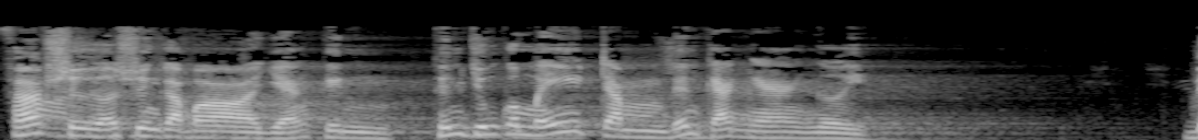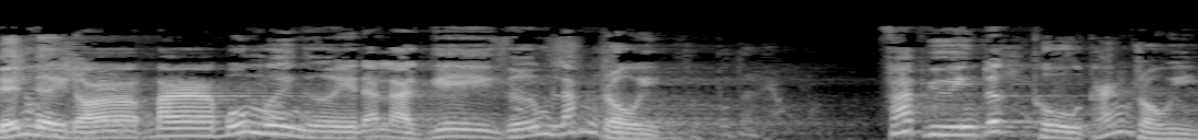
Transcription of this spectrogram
Pháp Sư ở Singapore giảng kinh, Thính chúng có mấy trăm đến cả ngàn người. Đến nơi đó, ba, bốn mươi người đã là ghê gớm lắm rồi. Pháp duyên rất thù thắng rồi.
